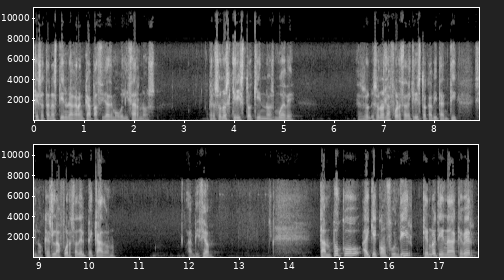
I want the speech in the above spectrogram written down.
que Satanás tiene una gran capacidad de movilizarnos. Pero eso no es Cristo quien nos mueve. Eso, no es la fuerza de Cristo que habita en ti, sino que es la fuerza del pecado, ¿no? la ambición. Tampoco hay que confundir, que no tiene nada que ver,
